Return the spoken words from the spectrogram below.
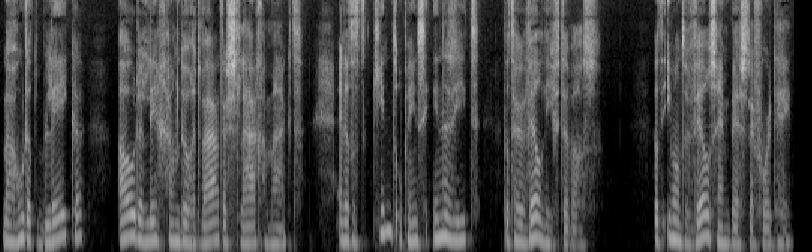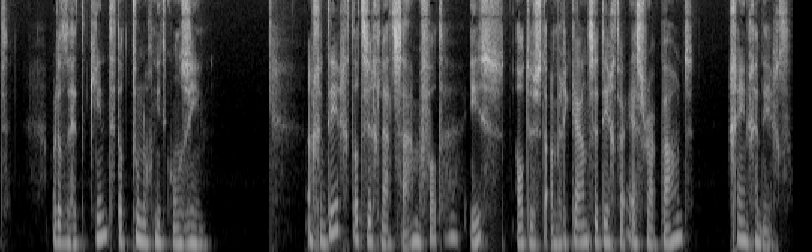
Naar hoe dat bleke, oude lichaam door het water slagen maakt en dat het kind opeens inziet dat er wel liefde was. Dat iemand wel zijn best ervoor deed, maar dat het kind dat toen nog niet kon zien. Een gedicht dat zich laat samenvatten is, al dus de Amerikaanse dichter Ezra Pound, geen gedicht.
